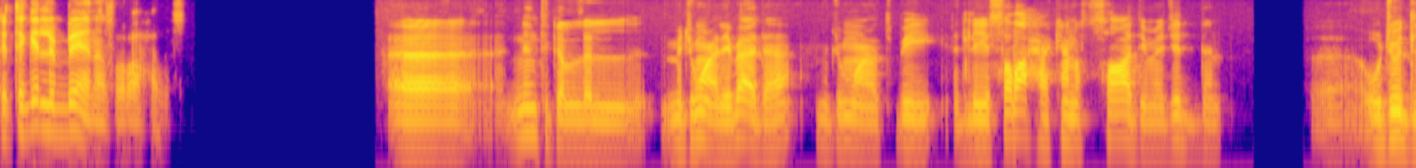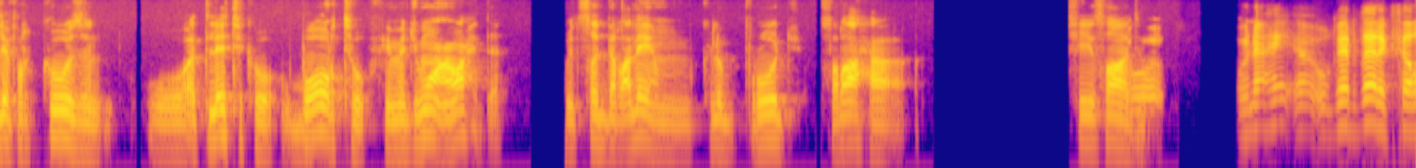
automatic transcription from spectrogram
كنت أقلب بينها صراحة بس. آه ننتقل للمجموعة اللي بعدها مجموعة B اللي صراحة كانت صادمة جدا. آه وجود ليفركوزن وأتلتيكو وبورتو في مجموعة واحدة ويتصدر عليهم كلوب بروج صراحة شيء صادم. و... وناحي وغير ذلك ترى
